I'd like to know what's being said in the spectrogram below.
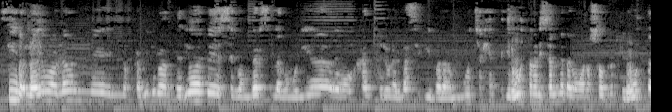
Sí, lo, habíamos hablado en, los capítulos anteriores, se conversa en la comunidad de Monhunter, una clase que para mucha gente que le gusta analizar como nosotros, que le gusta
